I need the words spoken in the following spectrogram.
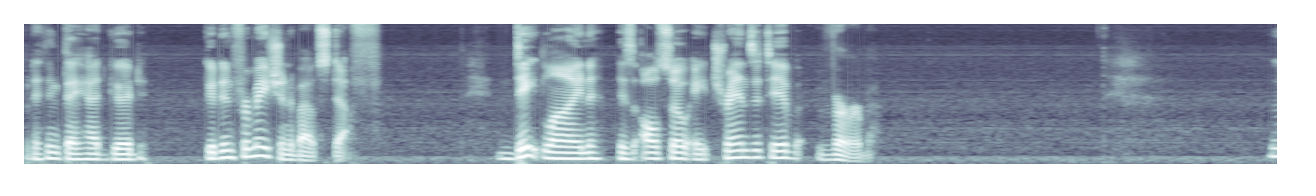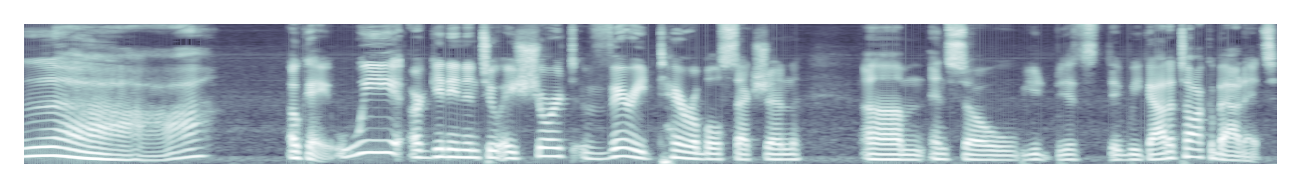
but i think they had good good information about stuff dateline is also a transitive verb La. Okay, we are getting into a short, very terrible section, um, and so you, we got to talk about it.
